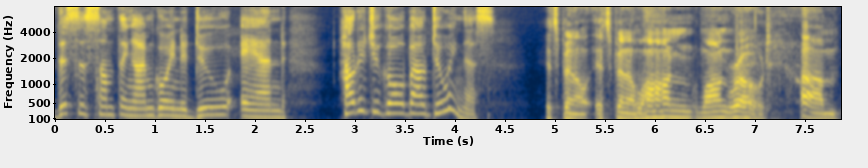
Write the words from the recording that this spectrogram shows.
this is something I'm going to do, and how did you go about doing this? It's been a it's been a long long road. Um,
